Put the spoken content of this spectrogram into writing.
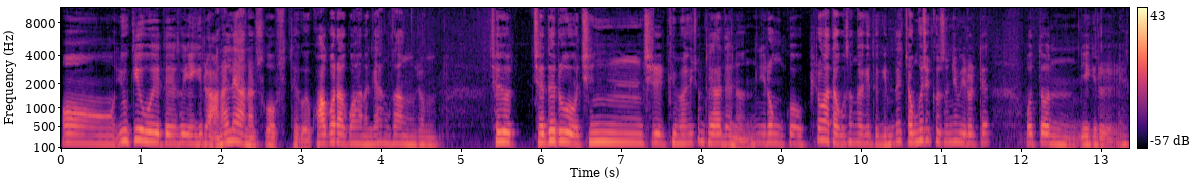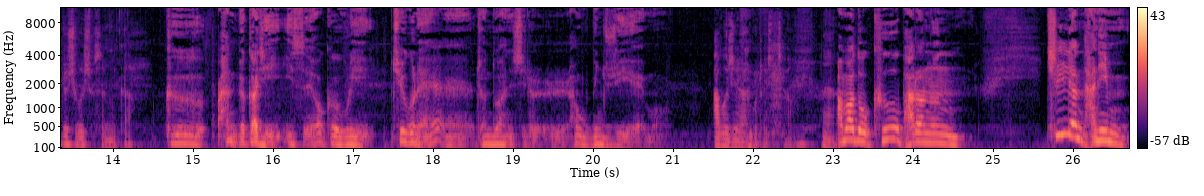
어, 6.25에 대해서 얘기를 안 할래 안 할 수가 없을 테고요. 과거라고 하는 게 항상 좀 제대로, 제대로 진실 규명이 좀 돼야 되는 이런 거 필요하다고 생각이 들긴데 정근식 교수님 이럴 때 어떤 얘기를 해주시고 싶습니까? 그 한 몇 가지 있어요. 그 우리 최근에 전두환 씨를 한국 민주주의의 뭐 아버지라고 그러죠. 네. 아마도 그 발언은 7년 단임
